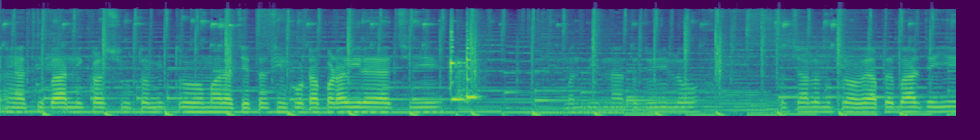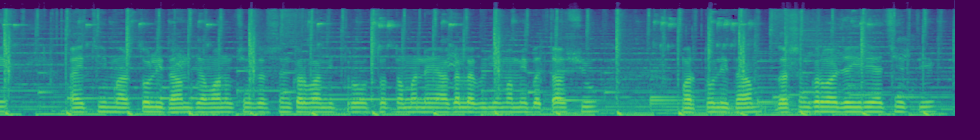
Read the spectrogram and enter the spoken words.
અહીંયાથી બહાર નીકળશું. તો મિત્રો, અમારા ચેતનસિંહ ફોટા પડાવી રહ્યા છીએ મંદિરના. તો જોઈ લો. તો ચાલો મિત્રો, હવે આપણે બહાર જઈએ. અહીંથી મરતોલી ધામ જવાનું છે દર્શન કરવા મિત્રો. તો તમને આગળના વિડીયોમાં મેં બતાવશું. મરતોલી ધામ દર્શન કરવા જઈ રહ્યા છીએ તે.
